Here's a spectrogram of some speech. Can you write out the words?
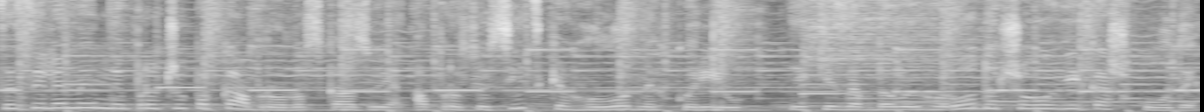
Це селянин не про чупакабру розказує, а про сусідських голодних корів, які завдали городу чоловіка шкоди.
